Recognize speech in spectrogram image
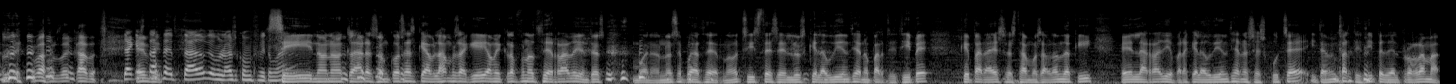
Vale, vamos a dejar. Ya que En está fin. aceptado, que me lo has confirmado. Sí, no, no, claro, son cosas que hablamos aquí a micrófono cerrado y entonces, bueno, no se puede hacer, ¿no? Chistes en los que la audiencia no participe, que para eso estamos hablando aquí en la radio, para que la audiencia nos escuche y también participe del programa.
